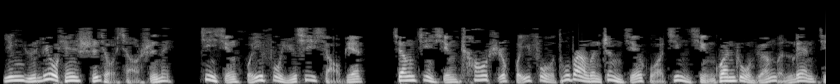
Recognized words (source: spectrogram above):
应于六天十九小时内进行回复逾期，小编将进行超时回复督办问政结果，敬请关注原文链接。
